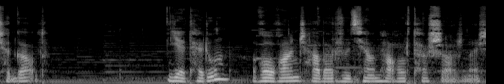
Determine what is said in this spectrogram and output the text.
չգալ։ Եթերում ղողանջ հավարժության հաղորդաշարներ։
